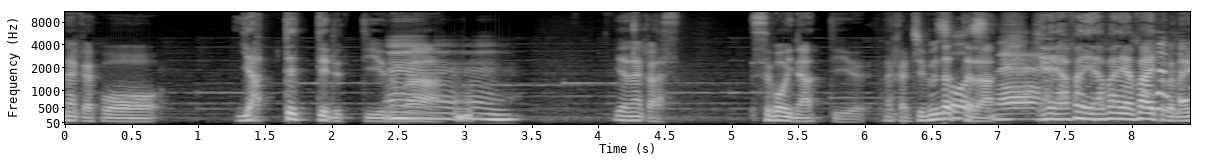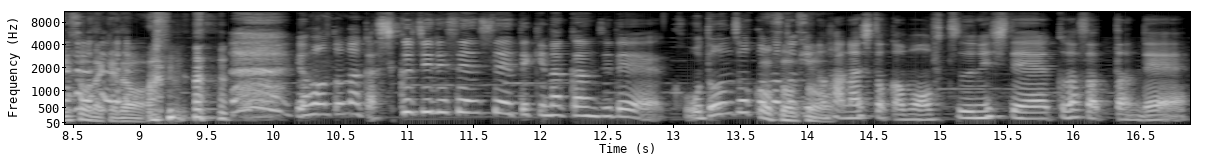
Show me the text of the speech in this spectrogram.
なんかこうやってってるっていうのが、うんうんうん。いやなんかすすごいなっていう。なんか自分だったら、ねいややばいやばいやばいとかなりそうだけど。いや本当なんかしくじり先生的な感じでこうどん底の時の話とかも普通にしてくださったんで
